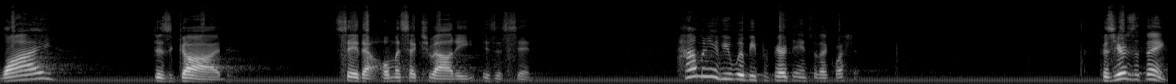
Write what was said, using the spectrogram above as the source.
why does God say that homosexuality is a sin? How many of you would be prepared to answer that question? Because here's the thing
